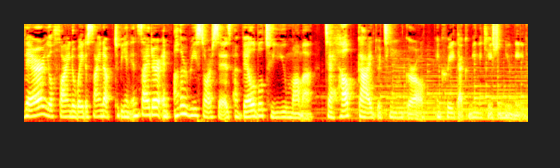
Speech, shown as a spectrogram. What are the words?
There, you'll find a way to sign up to be an insider and other resources available to you, mama, to help guide your teen girl and create that communication you need.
